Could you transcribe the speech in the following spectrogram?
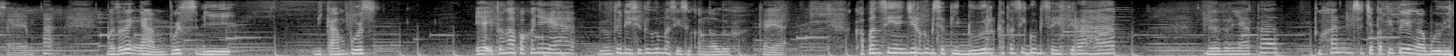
SMA maksudnya ngampus di di kampus ya itulah pokoknya ya. Dulu tuh di situ gue masih suka ngeluh kayak kapan sih anjir gue bisa tidur? Kapan sih gue bisa istirahat? Dan ternyata Tuhan secepat itu yang ngabulin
